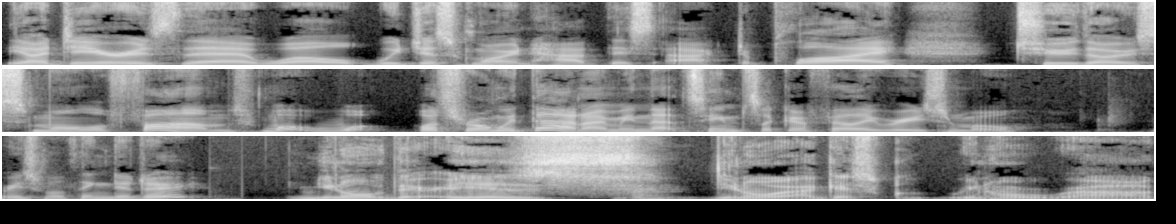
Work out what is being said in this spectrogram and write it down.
the idea is there, well, we just won't have this act apply to those smaller farms. What, what what's wrong with that? I mean, that seems like a fairly reasonable reasonable thing to do. You know, there is, you know, I guess, you know, uh,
